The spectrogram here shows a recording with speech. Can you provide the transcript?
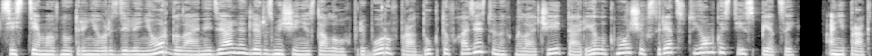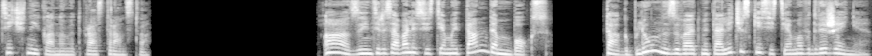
Система внутреннего разделения Orgaline идеальна для размещения столовых приборов, продуктов, хозяйственных мелочей, тарелок, моющих средств, емкостей и специй. Они практичны и экономят пространство. А, заинтересовались системой Box? Так Блюм называет металлические системы выдвижения.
